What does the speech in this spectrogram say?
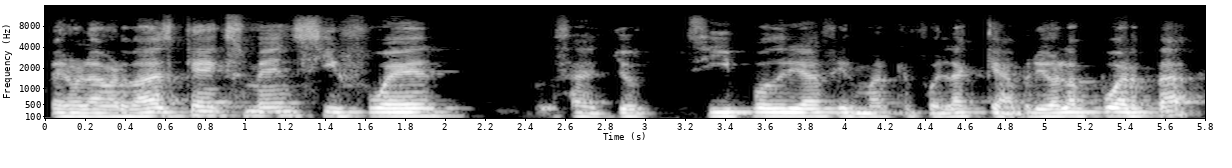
pero la verdad es que X-Men sí fue, o sea, yo sí podría afirmar que fue la que abrió la puerta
